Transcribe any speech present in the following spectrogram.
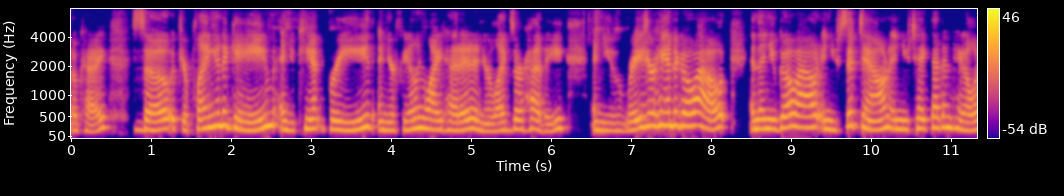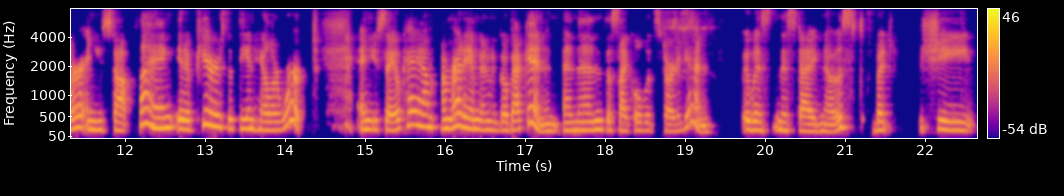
Okay. Mm-hmm. So if you're playing in a game and you can't breathe and you're feeling lightheaded and your legs are heavy and you raise your hand to go out and then you go out and you sit down and you take that inhaler and you stop playing, it appears that the inhaler worked. And you say, okay, I'm, I'm ready. I'm going to go back in. And, and then the cycle would start again. It was misdiagnosed, but she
